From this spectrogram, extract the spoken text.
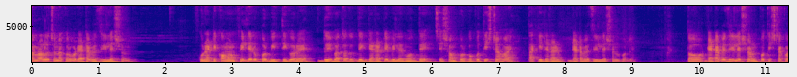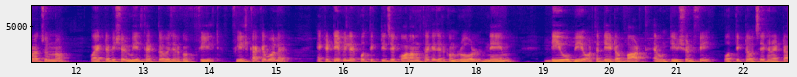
আমরা আলোচনা করব ডেটাবেস রিলেশন কোন একটি কমন ফিল্ডের উপর ভিত্তি করে দুই বা ততোধিক ডেটা টেবিলের মধ্যে যে সম্পর্ক প্রতিষ্ঠা হয় তাকে ডেটা ডেটাবেস রিলেশন বলে। তো ডেটাবেস রিলেশন প্রতিষ্ঠা করার জন্য কয়েকটা বিষয়ের মিল থাকতে হবে, যেরকম ফিল্ড ফিল্ড কাকে বলে? একটা টেবিলের প্রত্যেকটি যে কলাম থাকে, যেরকম রোল নেম ডিওবি অর্থাৎ ডেট অফ বার্থ এবং টিউশন ফি প্রত্যেকটা হচ্ছে এখানে একটা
